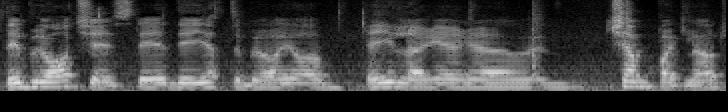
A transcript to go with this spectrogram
Det är bra Chase, det är, det är jättebra. Jag, jag gillar er uh, kämpaglöd.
